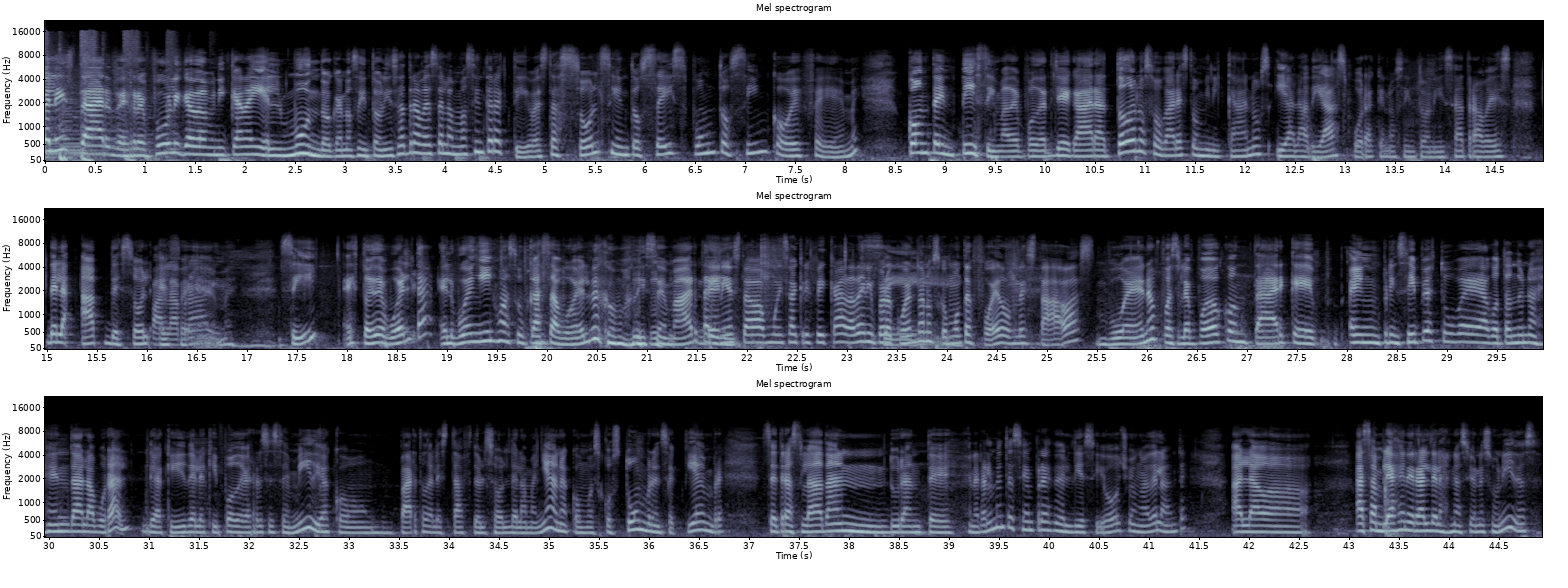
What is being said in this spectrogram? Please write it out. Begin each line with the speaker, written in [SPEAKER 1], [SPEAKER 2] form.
[SPEAKER 1] Feliz tarde, República Dominicana y el mundo que nos sintoniza a través de la más interactiva, esta Sol 106.5 FM. Contentísima de poder llegar a todos los hogares dominicanos y a la diáspora que nos sintoniza a través de la app de Sol FM. Sí, estoy de vuelta. El buen hijo a su casa vuelve, como dice Marta.
[SPEAKER 2] Deni estaba muy sacrificada. Deni, pero cuéntanos cómo te fue, dónde estabas.
[SPEAKER 1] Bueno, pues le puedo contar que en principio estuve agotando una agenda laboral de aquí del equipo de RCC Media con parte del staff del Sol de la Mañana, como es costumbre en septiembre. Se trasladan durante, generalmente siempre es del 18 en adelante, a la Asamblea General de las Naciones Unidas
